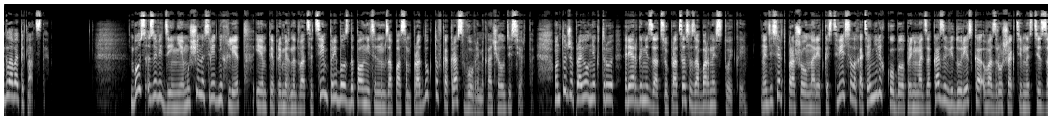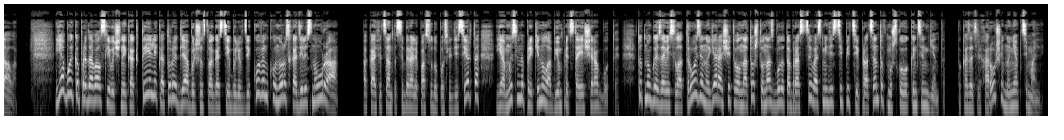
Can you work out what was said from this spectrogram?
Глава 15. Босс заведения, мужчина средних лет, ИМТ примерно 27, прибыл с дополнительным запасом продуктов как раз вовремя к началу десерта. Он тут же провел некоторую реорганизацию процесса за барной стойкой. Десерт прошел на редкость весело, хотя нелегко было принимать заказы ввиду резко возросшей активности зала. Я бойко продавал сливочные коктейли, которые для большинства гостей были в диковинку, но расходились на ура – Пока официанты собирали посуду после десерта, я мысленно прикинул объем предстоящей работы. Тут многое зависело от Рози, но я рассчитывал на то, что у нас будут образцы 85% мужского контингента. Показатель хороший, но не оптимальный.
